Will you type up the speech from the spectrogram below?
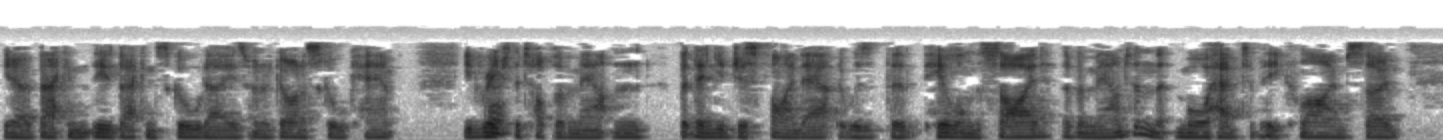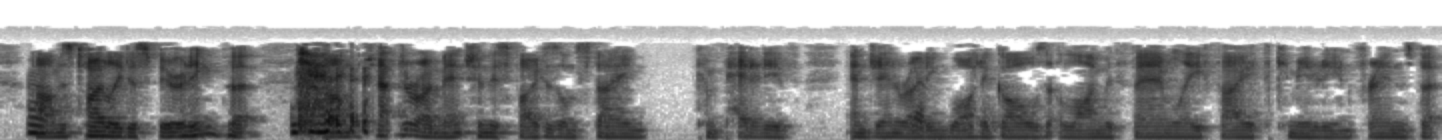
you know, back in, these back in school days when I'd go on a school camp, you'd reach mm. the top of a mountain, but then you'd just find out it was the hill on the side of a mountain that more had to be climbed. So Mm. Um, it's totally dispiriting, but um, the chapter I mentioned, this focus on staying competitive, and generating wider goals that align with family, faith, community, and friends. But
